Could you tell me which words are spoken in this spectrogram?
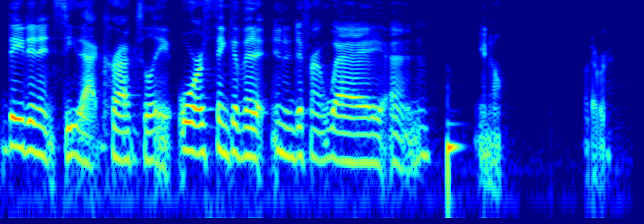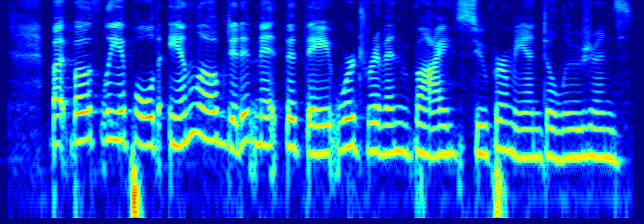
they didn't see that correctly or think of it in a different way and, you know, whatever. But both Leopold and Loeb did admit that they were driven by Superman delusions.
